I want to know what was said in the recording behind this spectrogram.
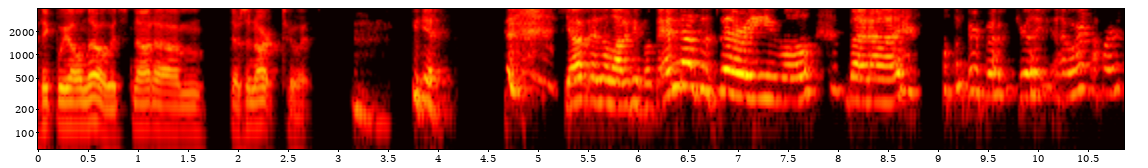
think we all know it's not, um, there's an art to it. yes. yep. As a lot of people say, unnecessary evil, but, uh, older folks really that weren't hard,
